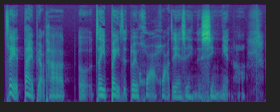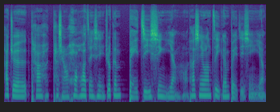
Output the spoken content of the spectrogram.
这也代表他。呃，这一辈子对画画这件事情的信念哈，他觉得他他想要画画这件事情就跟北极星一样哈，他希望自己跟北极星一样，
